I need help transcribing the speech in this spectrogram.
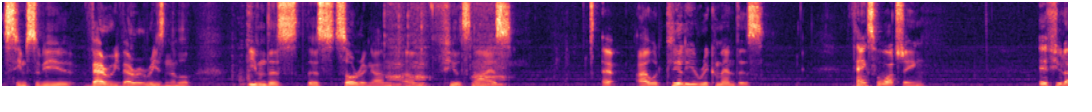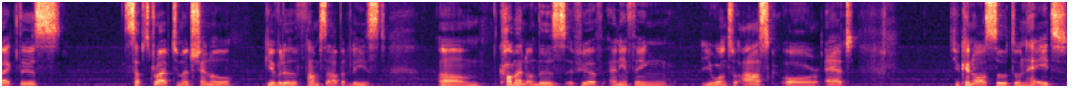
seems to be very very reasonable even this this soldering gun um, feels nice. Uh, I would clearly recommend this. Thanks for watching. If you like this subscribe to my channel. Give it a thumbs up at least. Um, comment on this if you have anything you want to ask or add. You can also donate.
